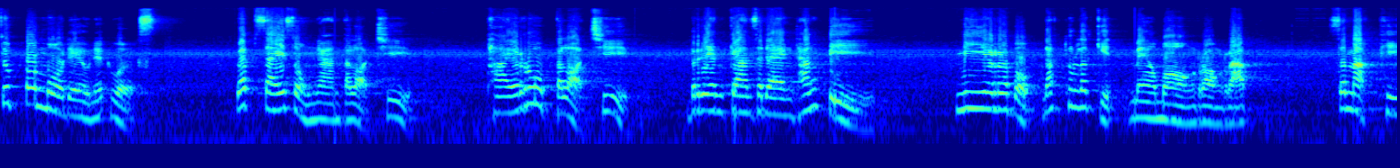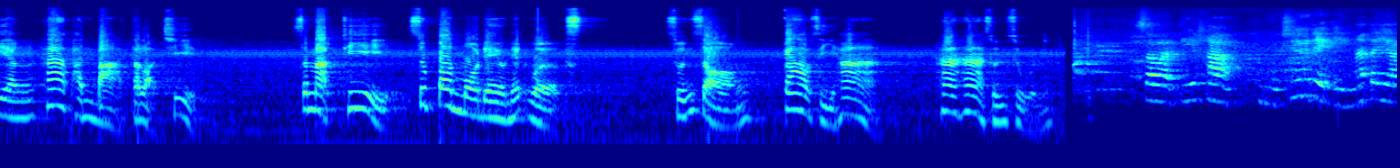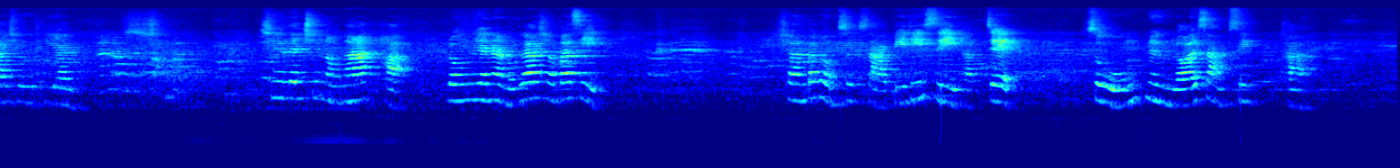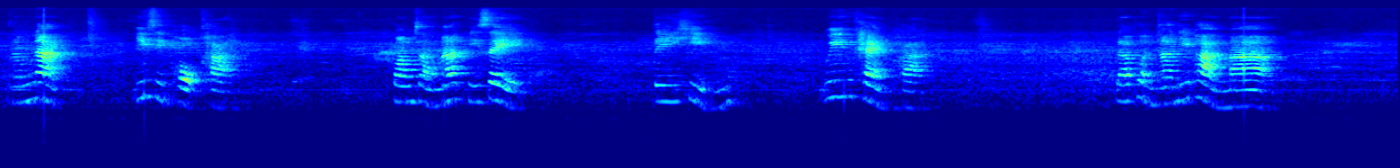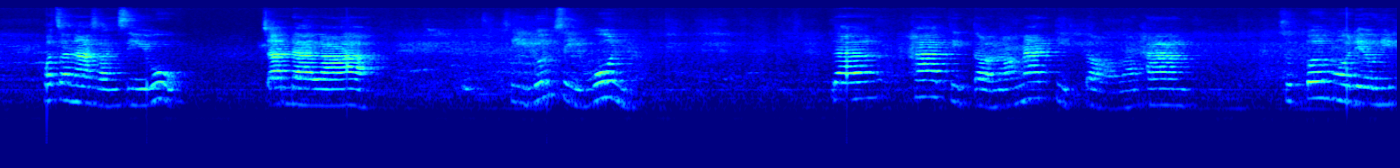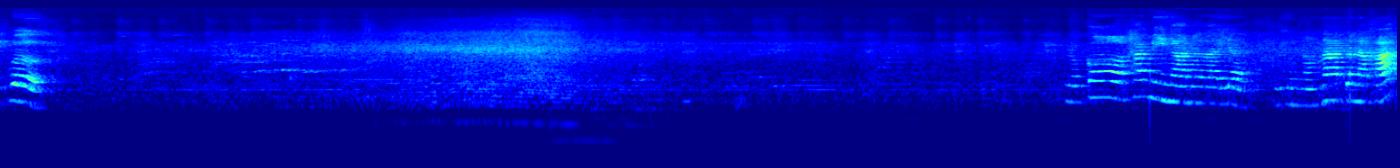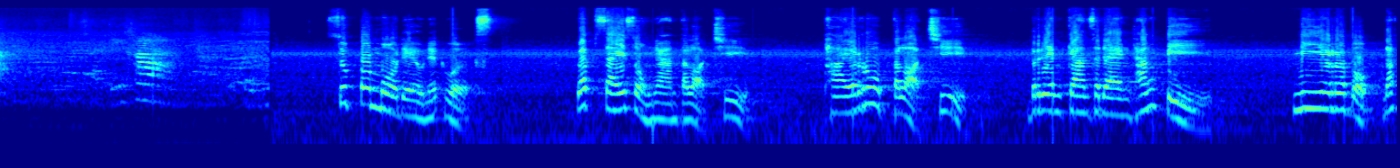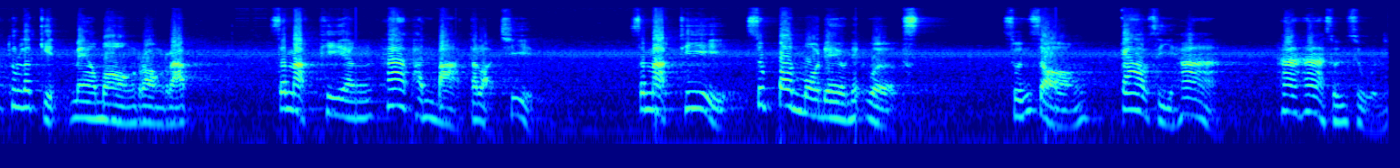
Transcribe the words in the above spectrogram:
Supermodel Networks เว็บไซต์ส่งงานตลอดชีพ ถ่ายรูปตลอดชีพ เรียนการแสดงทั้งปี มีระบบนักธุรกิจแมวมองรองรับ สมัครเพียง 5,000 บาทตลอดชีพ สมัครที่ Supermodel Networks 02 945 5500 สวัสดีค่ะ หนูชื่อเด็กหญิงนา ชื่อนชื่อน้องนาฏค่ะ โรงเรียนอนุราชประสิทธิ์ ชั้นประถมศึกษาปีที่4ทับ7สูง 130 ค่ะ น้ำหนัก 26 ค่ะ ความสามารถพิเศษ ตีขิม วิ่งแข่งค่ะ และผลงานที่ผ่านมาพจนาสันซิวจานดารา สี่รุ่นสี่วุ่น และถ้าติดต่อน้องนาฏติดต่อมาทาง ซูเปอร์โมเดลนิเวิร์กแล้วก็ถ้ามีงานอะไรอย่าลืมน้องนาด้วยนะคะ สวัสดีค่ะ Supermodel Networks เว็บไซต์ส่งงานตลอดชีพ ถ่ายรูปตลอดชีพ เรียนการแสดงทั้งปี มีระบบนักธุรกิจแมวมองรองรับ สมัครเพียง 5,000 บาทตลอดชีพ สมัครที่ Supermodel Networks 02 945 5500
